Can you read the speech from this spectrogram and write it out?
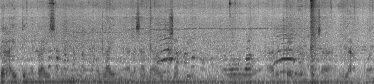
per item na price ang online nga Lazada o Shopee. Pero arin kayo po sa ilang kuan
